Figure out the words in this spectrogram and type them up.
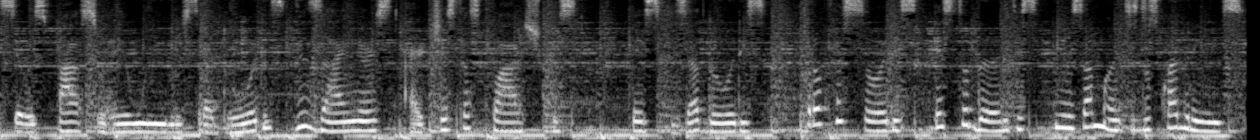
Seu espaço reúne ilustradores, designers, artistas plásticos, pesquisadores, professores, estudantes e os amantes dos quadrinhos.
